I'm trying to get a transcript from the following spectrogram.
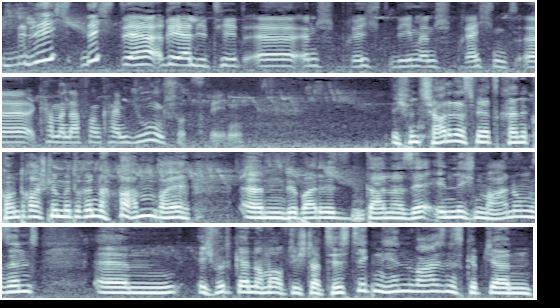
nicht, nicht der Realität äh, entspricht. Dementsprechend äh, kann man da von keinem Jugendschutz reden. Ich finde es schade, dass wir jetzt keine Kontrastimme drin haben, weil ähm, wir beide da einer sehr ähnlichen Meinung sind. Ähm, ich würde gerne nochmal auf die Statistiken hinweisen. Es gibt ja ein,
